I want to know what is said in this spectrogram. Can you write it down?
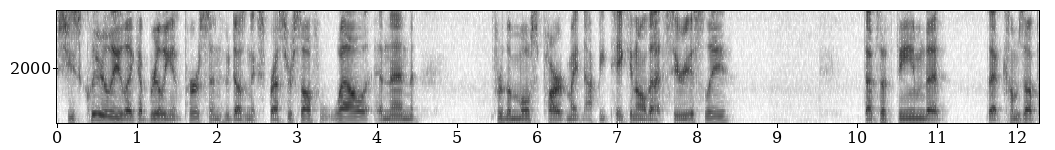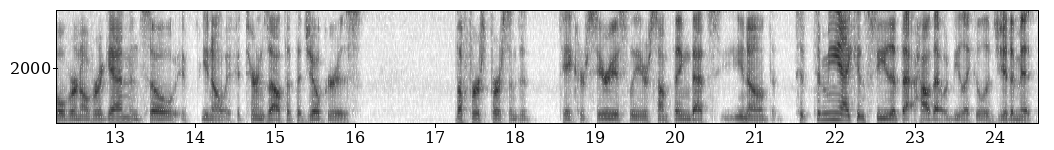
she's clearly like a brilliant person who doesn't express herself well, and then for the most part might not be taken all that seriously. That's a theme that that comes up over and over again, and so if you know if it turns out that the Joker is the first person to take her seriously or something that's you know to, to me i can see that that how that would be like a legitimate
